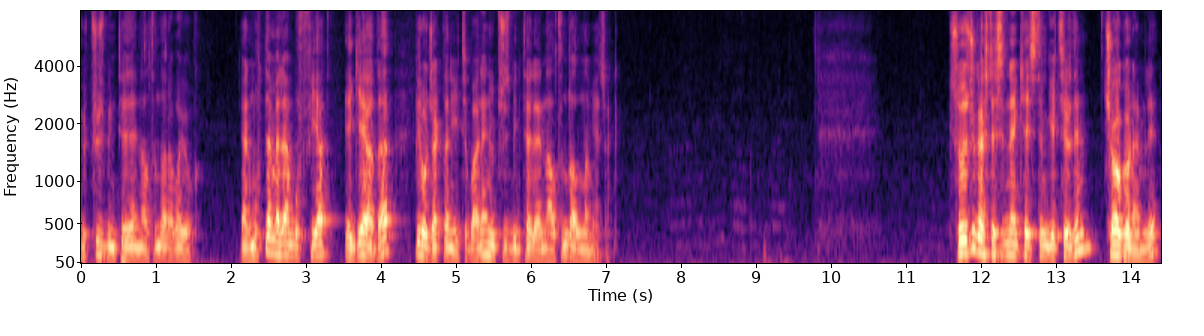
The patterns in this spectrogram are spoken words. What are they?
300 bin TL'nin altında araba yok. Yani muhtemelen bu Fiat Egea'da 1 Ocak'tan itibaren 300 bin TL'nin altında alınamayacak. Sözcü gazetesinden kestim getirdim. Çok önemli.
